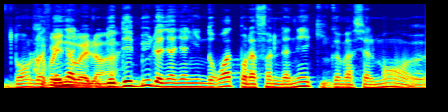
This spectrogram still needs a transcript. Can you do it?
dans le, dernière- Noël, le- ouais. le début de la dernière ligne droite pour la fin de l'année qui Mm. commercialement euh,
